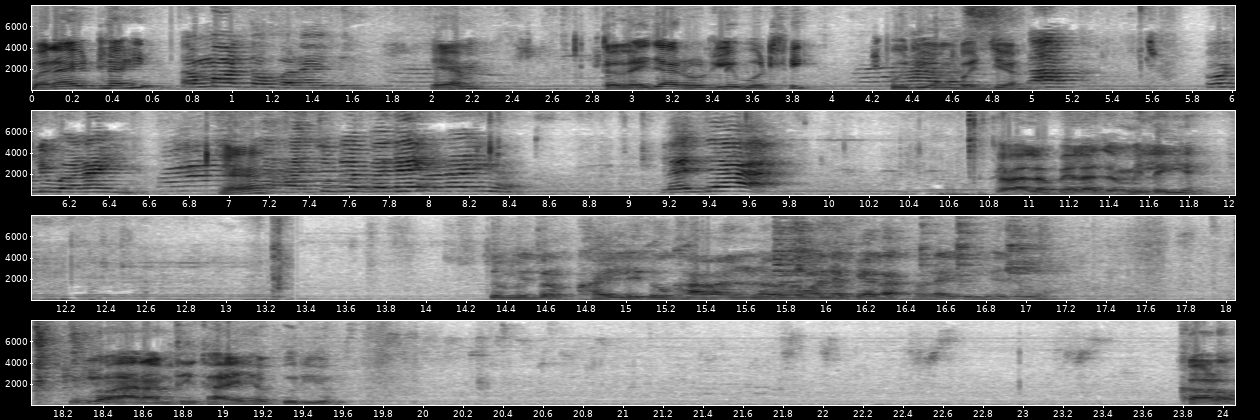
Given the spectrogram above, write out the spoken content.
બનાવ્યું જ નહીં? તમારે તો બનાવી દઉં. એમ? તો લઈ જા રોટલી બોટલી પૂરી ને ભજીયા. રોટલી બનાવી. હે? સાચું કે બનાવી લઈ જા. તો હાલો પેલા જમી લઈએ. તો મિત્રો ખાઈ લીધું ખાવાનું ને હવે મને પેલા ખવડાવી દઈએ જુઓ. કેટલો આરામથી ખાય છે પૂરીઓ. કાળો.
